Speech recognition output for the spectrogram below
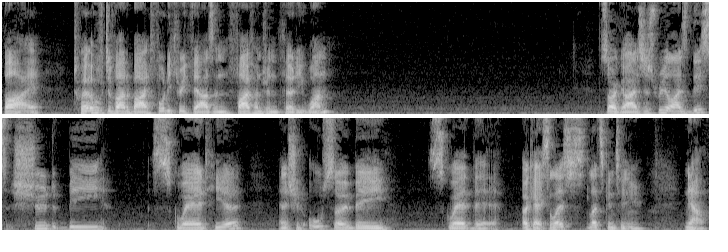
by 12 divided by 43,531. Sorry guys, just realize this should be squared here, and it should also be squared there. Okay, so let's let's continue. Now,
